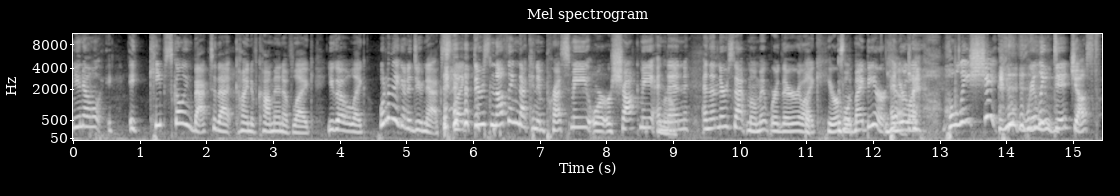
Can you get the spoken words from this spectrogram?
you know, it keeps going back to that kind of comment of like, you go like, what are they going to do next? Like, there's nothing that can impress me or, or shock me, and then and then there's that moment where they're like, here, hold it- my beer, Yeah. and you're like, holy shit, you really did just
